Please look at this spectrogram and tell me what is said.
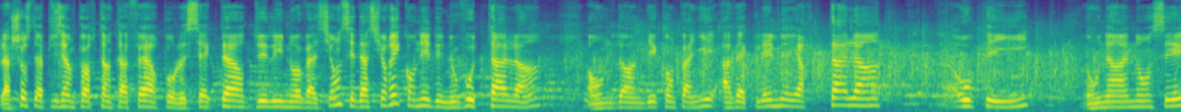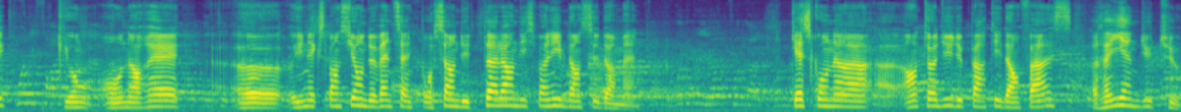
La chose la plus importante à faire pour le secteur de l'innovation, c'est d'assurer qu'on ait de nouveaux talents. On donne des compagnies avec les meilleurs talents au pays. On a annoncé qu'on aurait euh, une expansion de 25 du talent disponible dans ce domaine. Qu'est-ce qu'on a entendu du parti d'en face? Rien du tout.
